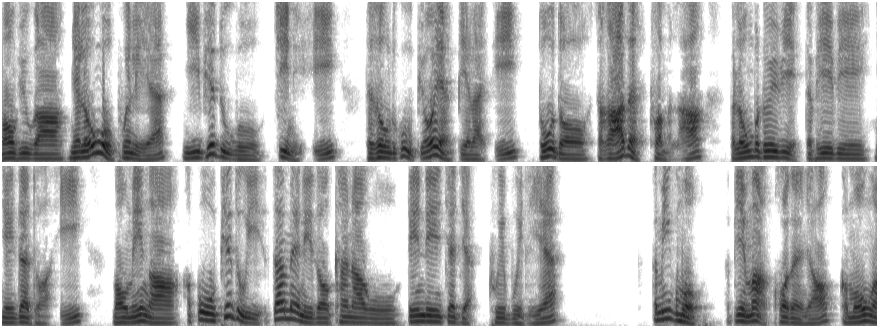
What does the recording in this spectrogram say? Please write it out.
မောင်ပြူကမျက်လုံးကိုဖွင့်လျက်ညီဖြစ်သူကိုကြည့်နေ၏တစုံတစ်ခုပြောရန်ပြင်းလိုက်သည်သို့တော်စကားတန်ထွက်မလားဘလုံးပတွေးဖြင့်တပြေးပြေးငြိမ်သက်သွား၏ မောင်မင်းကအကိုဖြစ်သူ၏အသက်မဲ့နေသောခန္ဓာကိုတင်းတင်းကြပ်ကြပ်ထွေးပွေလျက်သမီးကမို့အပြင်မှခေါ်တဲ့ကြောင့်ကမုံက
